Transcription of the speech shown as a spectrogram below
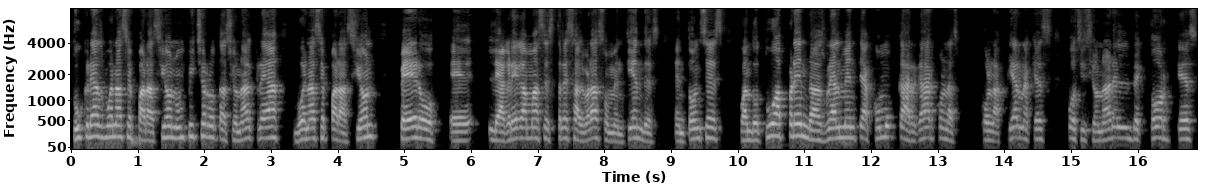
Tú creas buena separación, un pitcher rotacional crea buena separación, pero eh, le agrega más estrés al brazo, ¿me entiendes? Entonces, cuando tú aprendas realmente a cómo cargar con, las, con la pierna, que es posicionar el vector, que es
